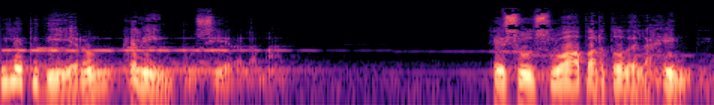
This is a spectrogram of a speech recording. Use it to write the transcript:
y le pidieron que le impusiera la mano. Jesús lo apartó de la gente,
